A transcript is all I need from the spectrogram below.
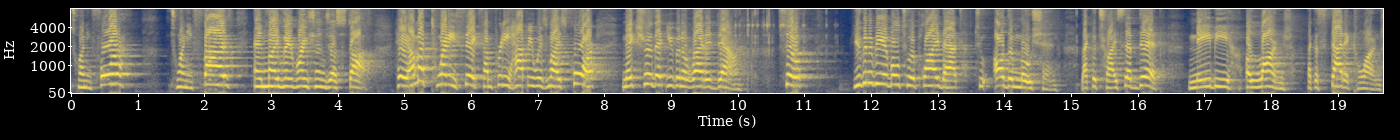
24, 25, and my vibration just stopped. Hey, I'm at 26. I'm pretty happy with my score. Make sure that you're gonna write it down. So you're gonna be able to apply that to other motion, like a tricep dip, maybe a lunge, like a static lunge,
